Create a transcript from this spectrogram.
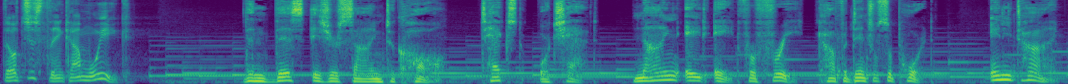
they'll just think I'm weak. Then this is your sign to call, text, or chat 988 for free, confidential support. Anytime.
